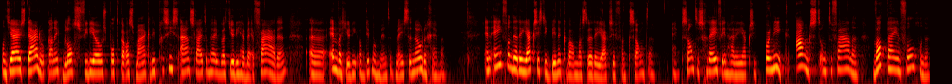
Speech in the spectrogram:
Want juist daardoor kan ik blogs, video's, podcasts maken die precies aansluiten bij wat jullie hebben ervaren uh, en wat jullie op dit moment het meeste nodig hebben. En een van de reacties die binnenkwam was de reactie van Xante. En Xante schreef in haar reactie: paniek, angst om te falen. Wat bij een volgende?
